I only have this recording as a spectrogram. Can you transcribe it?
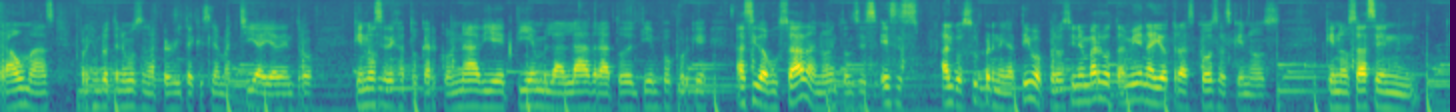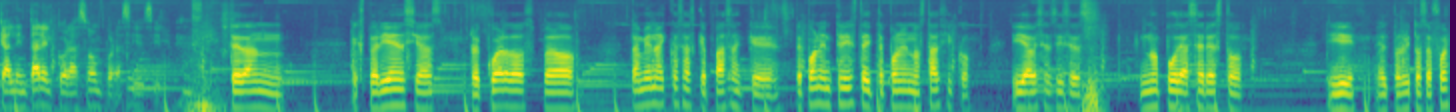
traumas. Por ejemplo, tenemos una perrita que se llama Chía ahí adentro que no se deja tocar con nadie, tiembla, ladra todo el tiempo porque ha sido abusada, ¿no? Entonces, eso es algo súper negativo, pero sin embargo también hay otras cosas que nos, que nos hacen calentar el corazón, por así decirlo. Te dan experiencias, recuerdos, pero también hay cosas que pasan que te ponen triste y te ponen nostálgico. Y a veces dices, no pude hacer esto y el perrito se fue.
